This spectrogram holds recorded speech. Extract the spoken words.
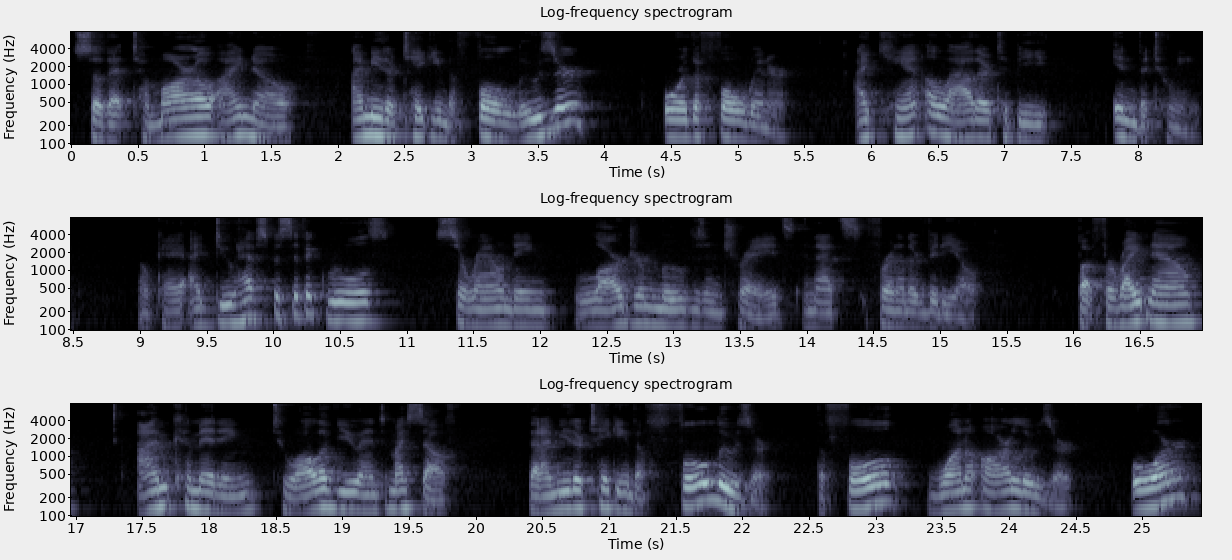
so that tomorrow I know I'm either taking the full loser or the full winner. I can't allow there to be in between. Okay, I do have specific rules surrounding larger moves and trades, and that's for another video. But for right now, I'm committing to all of you and to myself that I'm either taking the full loser, the full 1R loser, or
